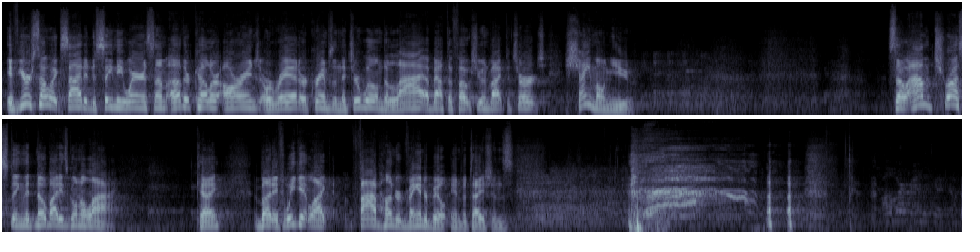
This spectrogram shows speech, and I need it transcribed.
if you're so excited to see me wearing some other color, orange or red or crimson, that you're willing to lie about the folks you invite to church, shame on you. So I'm trusting that nobody's going to lie. Okay? But if we get like 500 Vanderbilt invitations,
